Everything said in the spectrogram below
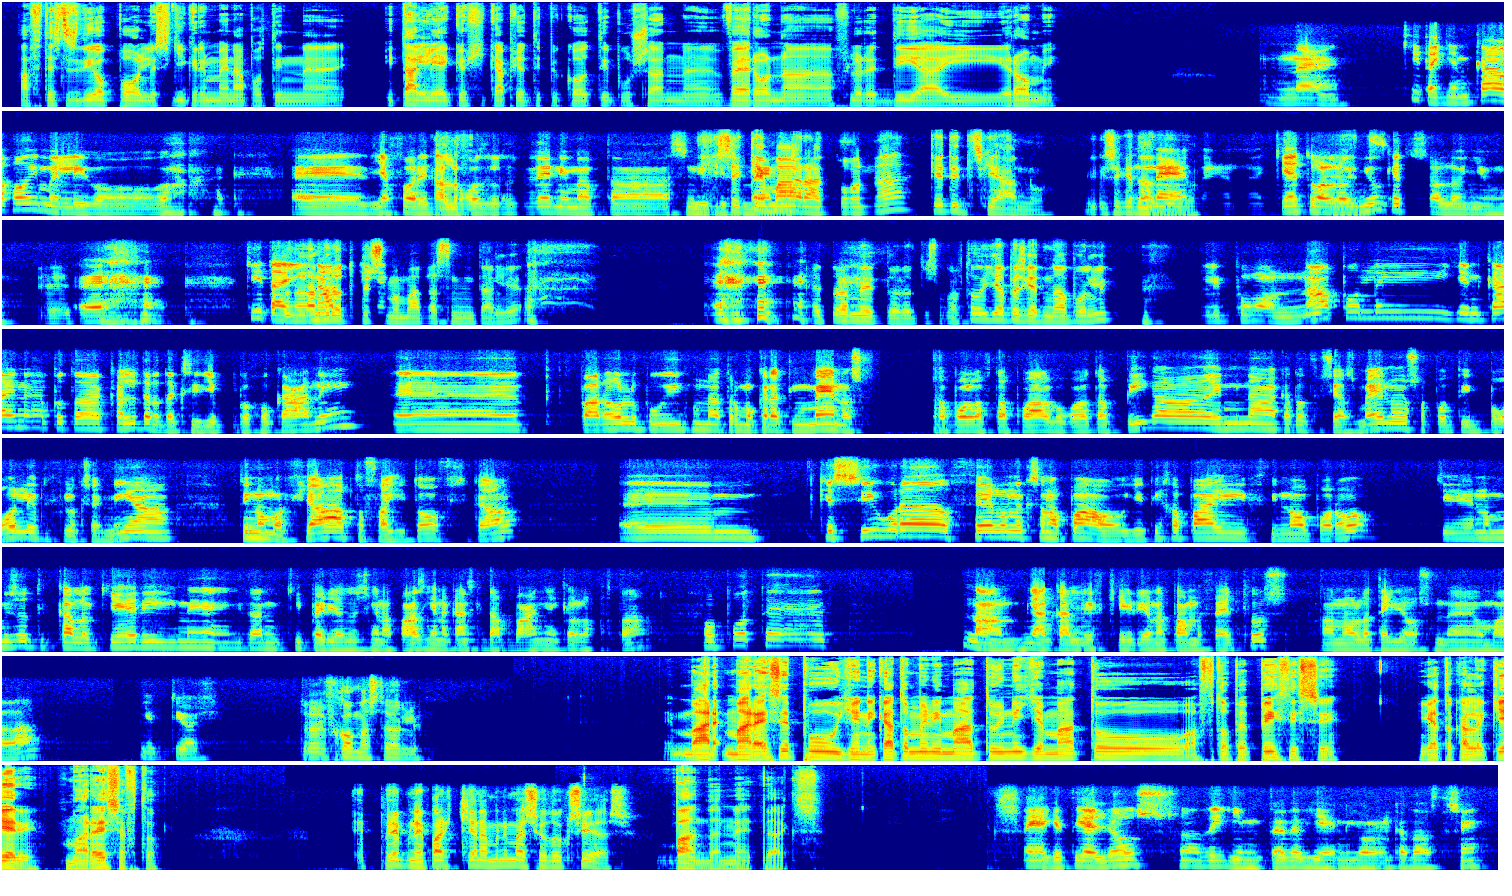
αυτές τις δύο πόλεις συγκεκριμένα από την ε, Ιταλία και όχι κάποιο τυπικό τύπου σαν ε, Βερόνα, Φλωρεντία ή Ρώμη. Ναι. Κοίτα, γενικά εγώ είμαι λίγο ε, διαφορετικός, δηλαδή δεν είμαι από τα συνηθισμένα. Είσαι και Μαρατόνα και Τιτσιάνο. Είσαι και τα ναι, δύο. Ναι, ναι, και του Αλονιού και του Σαλονιού. Ε, κοίτα, Τώρα μην ρωτήσουμε ομάδα στην Ιταλία. ε, τώρα μην το ρωτήσουμε αυτό. Για πες για την Νάπολη. Λοιπόν, Νάπολη γενικά είναι από τα καλύτερα ταξίδια που έχω κάνει. Ε, παρόλο που ήμουν τρομοκρατημένος από όλα αυτά που άκουγα όταν πήγα, έμεινα καταθουσιασμένος από την πόλη, από τη φιλοξενία, την ομορφιά, από το φαγητό φυσικά. Ε, και σίγουρα θέλω να ξαναπάω, γιατί είχα πάει φθινόπωρο και νομίζω ότι καλοκαίρι είναι ιδανική περίοδος για να πας, για να κάνεις και τα μπάνια και όλα αυτά. Οπότε, να, μια καλή ευκαιρία να πάμε φέτος, αν όλα τελειώσουν ομαλά, γιατί όχι. Το ευχόμαστε όλοι. Μ' αρέσει που γενικά το μήνυμά του είναι γεμάτο αυτοπεποίθηση για το καλοκαίρι. Μ' αρέσει αυτό. Ε, πρέπει να υπάρχει και ένα μήνυμα αισιοδοξίας. Πάντα, ναι, εντάξει. Ναι, γιατί αλλιώς ε, δεν γίνεται, δεν βγαίνει η όλη κατάσταση.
